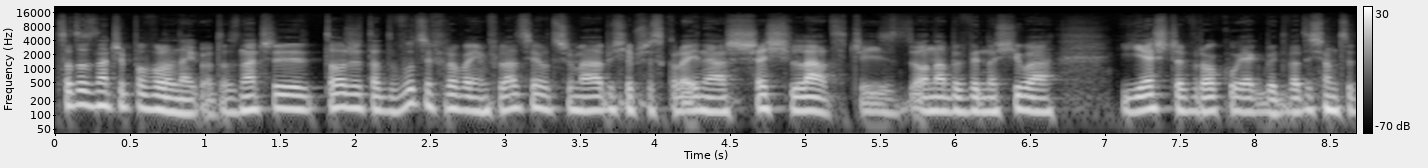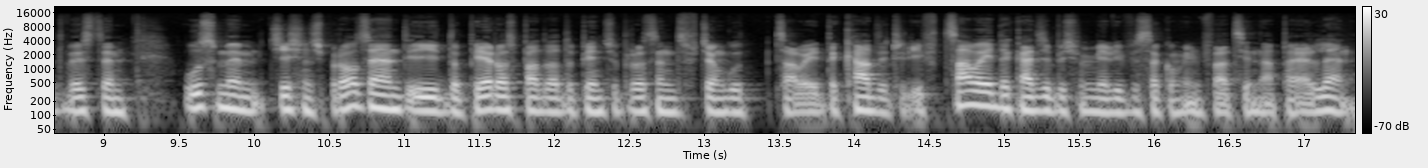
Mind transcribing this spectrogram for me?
Co to znaczy powolnego? To znaczy to, że ta dwucyfrowa inflacja utrzymałaby się przez kolejne aż 6 lat, czyli ona by wynosiła jeszcze w roku jakby 2028 10% i dopiero spadła do 5% w ciągu całej dekady, czyli w całej dekadzie byśmy mieli wysoką inflację na PLN.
